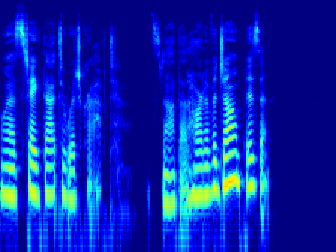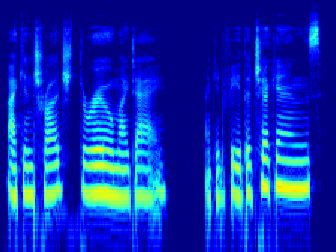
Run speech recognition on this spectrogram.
Let's take that to witchcraft. It's not that hard of a jump, is it? I can trudge through my day. I can feed the chickens.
